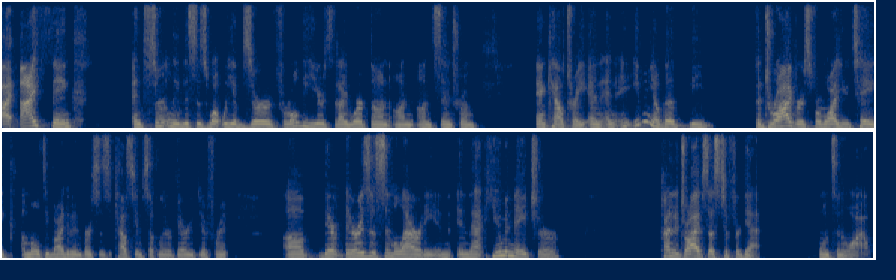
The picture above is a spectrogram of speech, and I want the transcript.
I I think and certainly this is what we observed for all the years that I worked on on on Centrum and Caltrate, and, and, even you know the the the drivers for why you take a multivitamin versus a calcium supplement are very different. Uh, there there is a similarity in in that human nature kind of drives us to forget once in a while,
